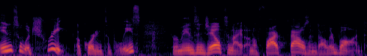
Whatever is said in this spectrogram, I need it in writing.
into a tree, according to police. He remains in jail tonight on a $5,000 bond.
